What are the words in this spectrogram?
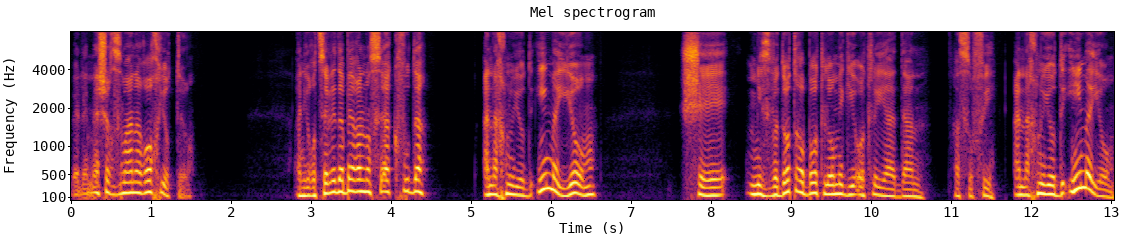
ולמשך זמן ארוך יותר. אני רוצה לדבר על נושא הכבודה. אנחנו יודעים היום שמזוודות רבות לא מגיעות ליעדן הסופי. אנחנו יודעים היום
